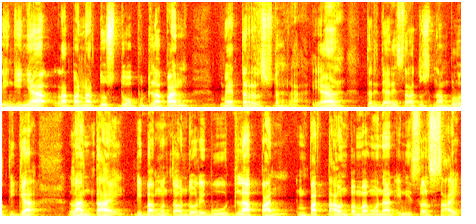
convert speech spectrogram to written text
Tingginya 828 meter, saudara. Ya, terdiri dari 163 lantai, dibangun tahun 2008, empat tahun pembangunan ini selesai.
